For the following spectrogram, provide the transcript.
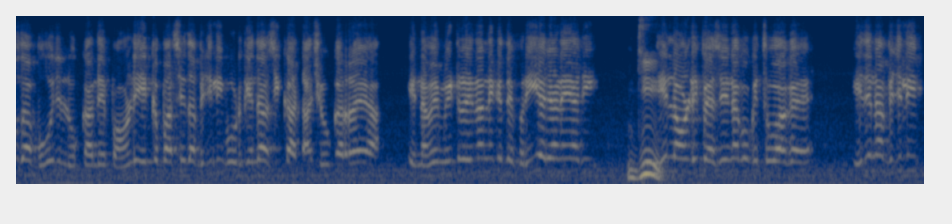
ਉਹਦਾ ਬੋਝ ਲੋਕਾਂ ਦੇ ਪਾਉਣ ਲਈ ਇੱਕ ਪਾਸੇ ਤਾਂ ਬਿਜਲੀ ਬੋਰਡ ਕਹਿੰਦਾ ਅਸੀਂ ਘਾਟਾ ਸ਼ੋਅ ਕਰ ਰਹੇ ਆ। ਇਹ ਨਵੇਂ ਮੀਟਰ ਇਹਨਾਂ ਨੇ ਕਿਤੇ ਫ੍ਰੀ ਆ ਜਾਣੇ ਆ ਜੀ? ਜੀ। ਇਹ ਲਾਉਣ ਲਈ ਪੈਸੇ ਇਹਨਾਂ ਕੋ ਕਿੱਥੋਂ ਆ ਗਏ? ਇਹਦੇ ਨਾਲ ਬਿਜਲੀ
